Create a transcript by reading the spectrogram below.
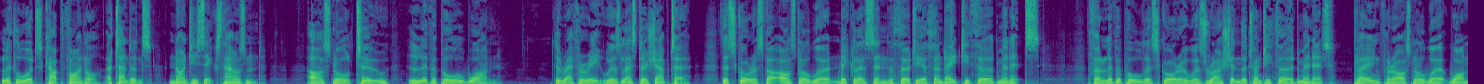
Littlewoods Cup final. Attendance 96,000. Arsenal 2, Liverpool 1. The referee was Lester Shapter. The scorers for Arsenal were Nicholas in the 30th and 83rd minutes. For Liverpool, the scorer was Rush in the 23rd minute. Playing for Arsenal were 1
